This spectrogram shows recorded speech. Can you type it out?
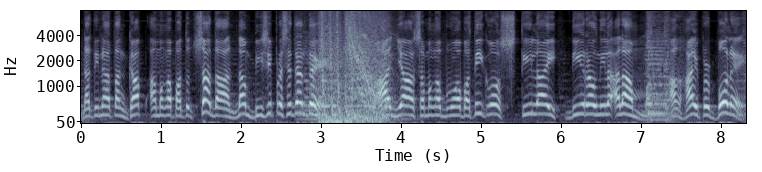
na tinatanggap ang mga patutsada ng Vice Presidente. Anya sa mga bumabatikos, tilay di raw nila alam ang hyperbole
